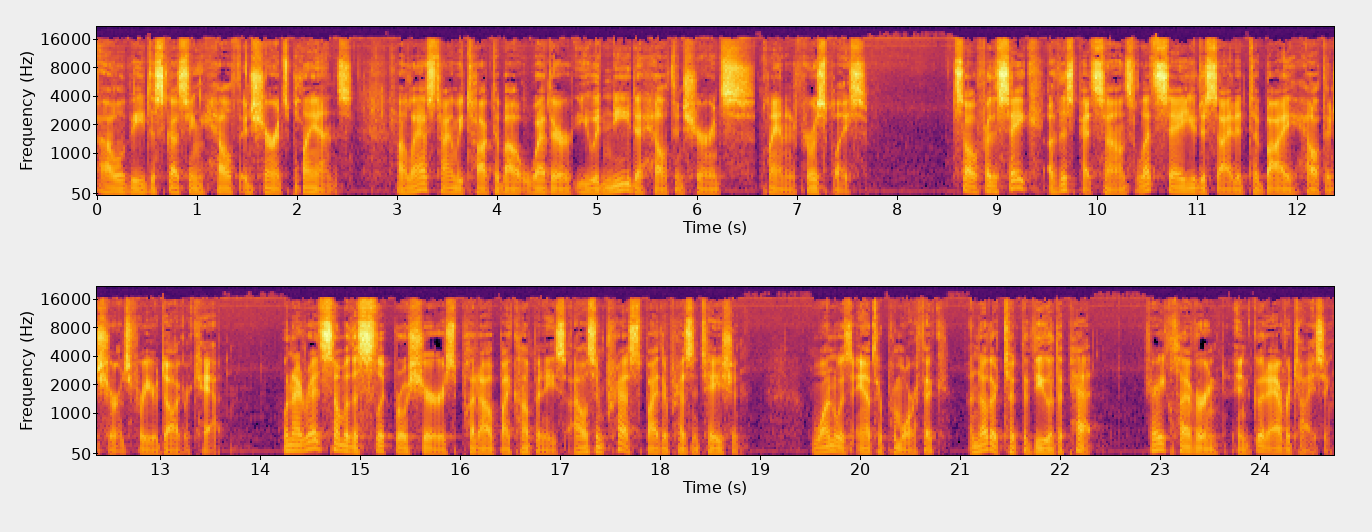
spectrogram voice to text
I will be discussing health insurance plans. Uh, last time we talked about whether you would need a health insurance plan in the first place. So, for the sake of this Pet Sounds, let's say you decided to buy health insurance for your dog or cat. When I read some of the slick brochures put out by companies, I was impressed by their presentation. One was anthropomorphic, another took the view of the pet. Very clever and, and good advertising.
